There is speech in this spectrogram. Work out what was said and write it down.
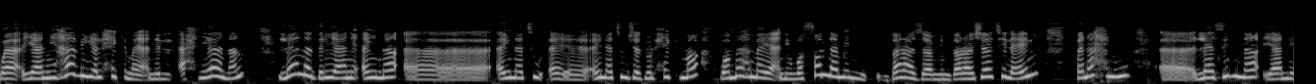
ويعني هذه الحكمة يعني أحيانا لا ندري يعني أين آه، أين آه، أين توجد الحكمة. ومهما يعني وصلنا من درجة من درجات العلم فنحن آه، لازلنا يعني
